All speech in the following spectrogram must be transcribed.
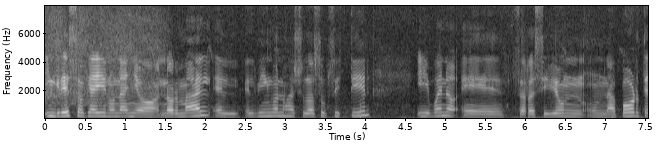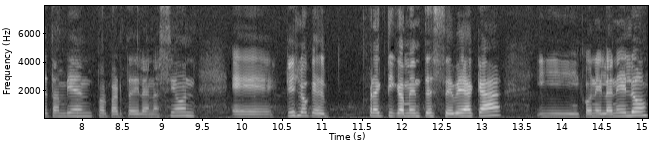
ingreso que hay en un año normal, el, bingo nos ayudó a subsistir y bueno, eh, se recibió un, aporte también por parte de la Nación, eh, que es lo que prácticamente se ve acá y con el anhelo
